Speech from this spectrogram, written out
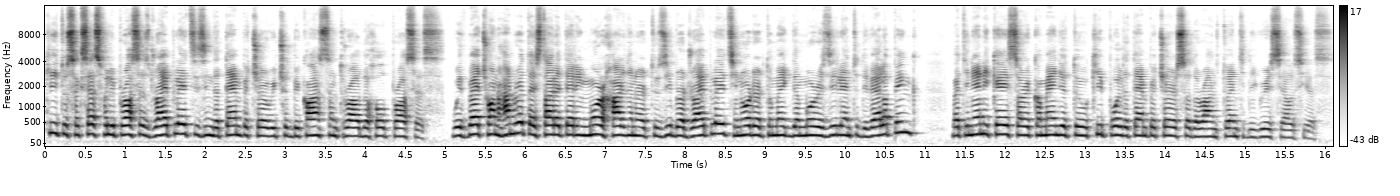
Key to successfully process dry plates is in the temperature, which should be constant throughout the whole process. With batch 100, I started adding more hardener to zebra dry plates in order to make them more resilient to developing, but in any case I recommend you to keep all the temperatures at around 20 degrees Celsius.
